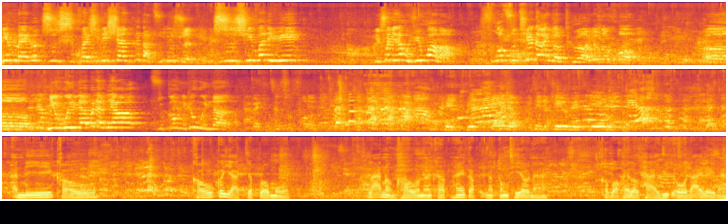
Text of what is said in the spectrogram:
你卖个值十块钱的香疙瘩猪骨髓，值七万的晕，你说你那不晕话吗？佛子天的要头啊，要恼 火。呃，你为难不了人家猪狗，你去为难，对，真说错了。 อันนี้เขาเขาก็อยากจะโปรโมทร้านของเขานะครับ ให้กับนักท่องเที่ยวนะ เขาบอกให้เราถ่ายวิดีโอได้เลยนะ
